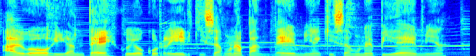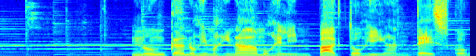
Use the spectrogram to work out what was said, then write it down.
algo gigantesco iba a ocurrir, quizás una pandemia, quizás una epidemia, nunca nos imaginábamos el impacto gigantesco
